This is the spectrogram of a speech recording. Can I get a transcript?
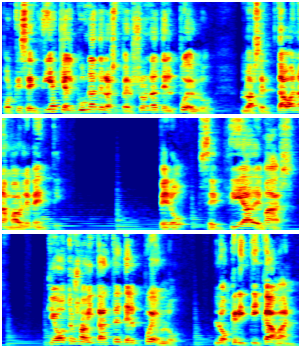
porque sentía que algunas de las personas del pueblo lo aceptaban amablemente. Pero sentía además que otros habitantes del pueblo lo criticaban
